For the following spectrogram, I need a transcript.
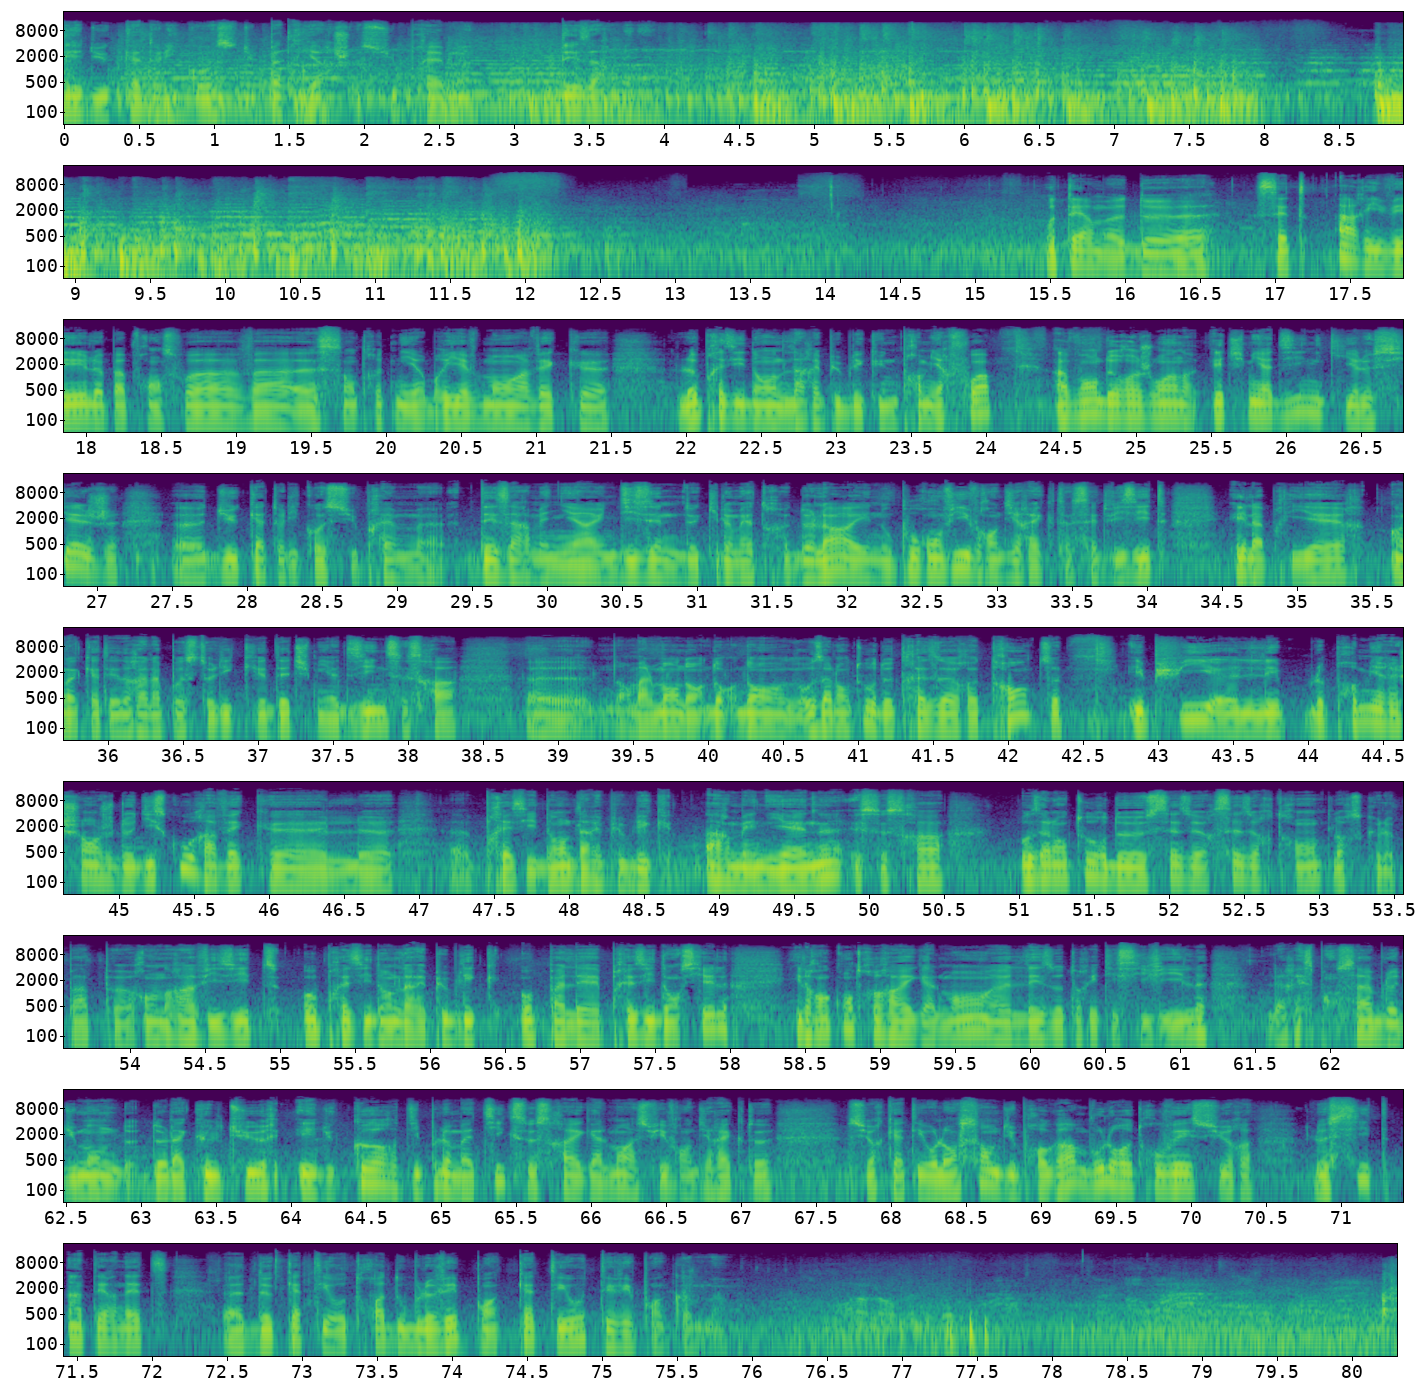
et du catholicos, du patriarche suprême des Arméniens. Au terme de cette arrivée, le pape François va s'entretenir brièvement avec euh, le président de la République une première fois, avant de rejoindre Echmiadzin, qui est le siège euh, du catholicos suprême des Arméniens, à une dizaine de kilomètres de là, et nous pourrons vivre en direct cette visite et la prière en la cathédrale apostolique d'Echmiadzin. Ce sera euh, normalement dans, aux alentours de 13h30. Et puis euh, le premier échange de discours avec le président de la République arménienne, et ce sera aux alentours de 16h, 16h30, lorsque le pape rendra visite au président de la République au palais présidentiel, il rencontrera également euh, les autorités civiles, les responsables du monde de la culture et du corps diplomatique. Ce sera également à suivre en direct sur KTO. L'ensemble du programme, vous le retrouvez sur le site internet euh, de KTO, www.ktotv.com.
